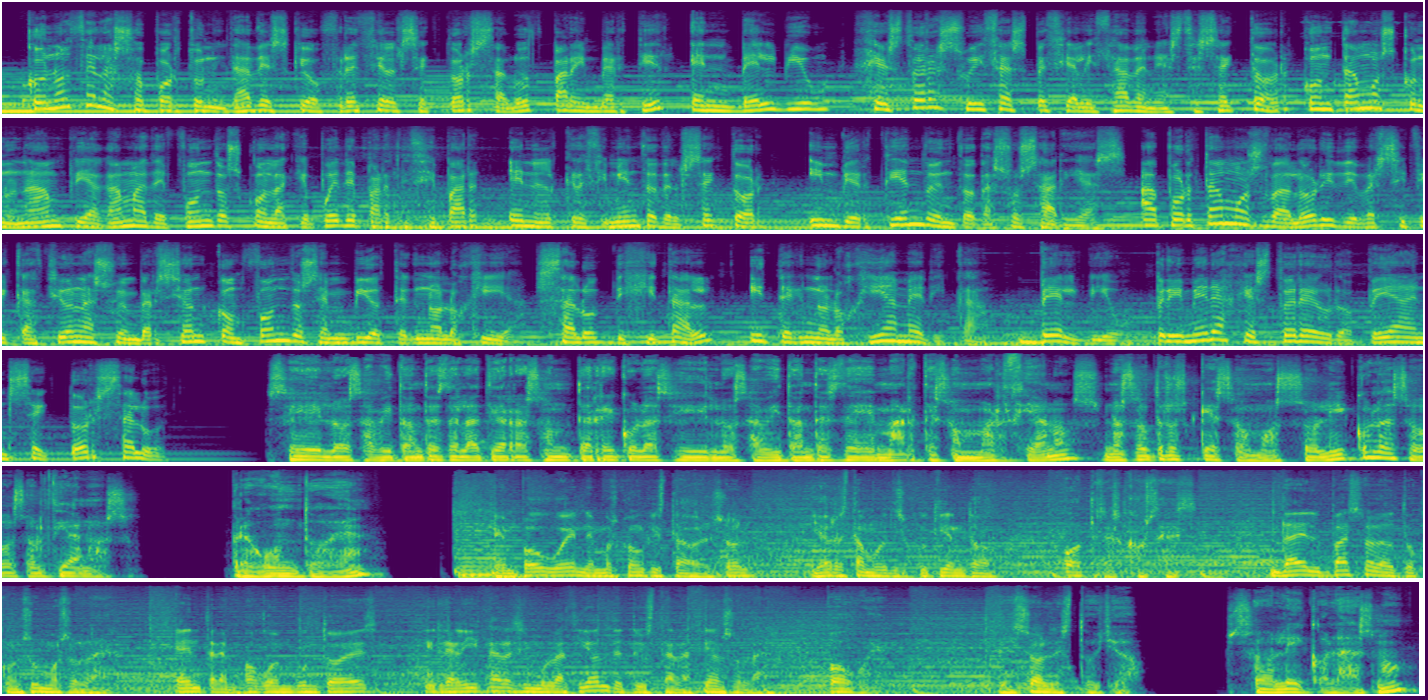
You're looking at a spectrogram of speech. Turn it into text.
¿Conoce las oportunidades que ofrece el sector salud para invertir? En Bellevue, gestora suiza especializada en este sector, contamos con una amplia gama de fondos con la que puede participar en el crecimiento del sector, invirtiendo en todas sus áreas. Aportamos valor y diversificación a su inversión con fondos en biotecnología, salud digital y tecnología médica. Bellevue, primera gestora europea en sector salud. Si los habitantes de la Tierra son terrícolas y los habitantes de Marte son marcianos, ¿nosotros qué somos, solícolas o solcianos? Pregunto, ¿eh? En Powen hemos conquistado el sol y ahora estamos discutiendo otras cosas. Da el paso al autoconsumo solar. Entra en powen.es y realiza la simulación de tu instalación solar. Powen, el sol es tuyo. Solícolas, ¿no?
